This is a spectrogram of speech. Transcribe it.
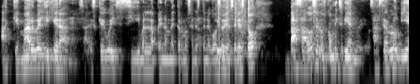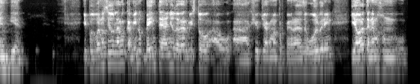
a que Marvel dijera, ¿sabes qué, güey? Sí vale la pena meternos en este negocio y hacer esto basados en los cómics bien, güey. O sea, hacerlo bien, bien. Y pues bueno, ha sido un largo camino, 20 años de haber visto a, a Hugh Jackman por primera vez de Wolverine y ahora tenemos un,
